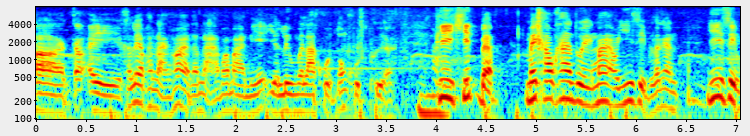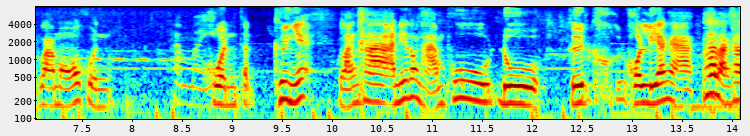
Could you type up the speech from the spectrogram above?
อ่าก็ไอเขาเรียกผนังเขาอาจจะหนาประมาณนี้อย่าลืมเวลาขุดต้องขุดเผื่ออพี่คิดแบบไม่เข้าข้างตัวเองมากเอา 20 แล้วกัน 20กว่ามองว่าควรทำไหม ควรจะคืออย่างเงี้ยหลังคาอันนี้ต้องถามผู้ดู คือคนเลี้ยงอะถ้าหลังคา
